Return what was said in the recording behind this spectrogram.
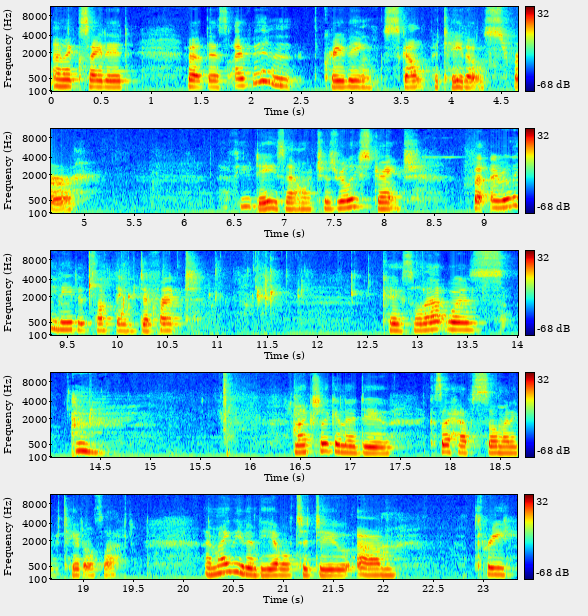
I'm excited about this. I've been craving scalloped potatoes for a few days now, which is really strange. But I really needed something different. Okay, so that was... I'm actually going to do because I have so many potatoes left. I might even be able to do um, three,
